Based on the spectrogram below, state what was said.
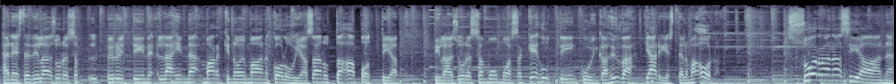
Hänestä tilaisuudessa pyrittiin lähinnä markkinoimaan kolhuja saanutta apottia. Tilaisuudessa muun muassa kehuttiin, kuinka hyvä järjestelmä on. Suoraan asiaan.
